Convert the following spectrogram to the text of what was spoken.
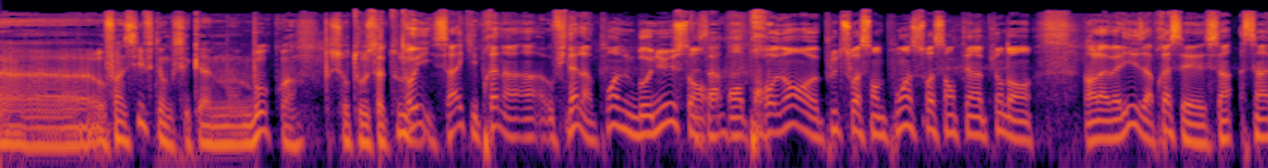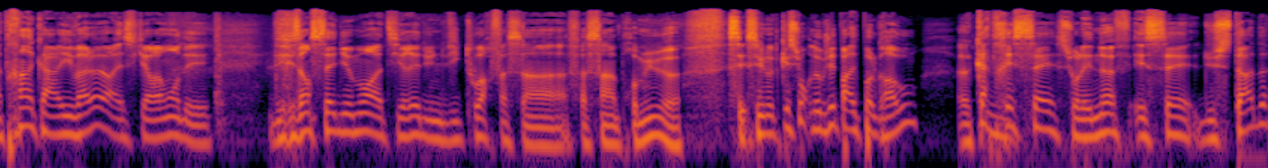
euh, offensif. Donc c'est quand même beau, quoi. Surtout ça tout. oui, c'est vrai qu'ils prennent un- au final un point de bonus en, prenant euh, plus de 60 points, 61 pions dans, dans la valise. Après, c'est un, train qui arrive à l'heure. Est-ce qu'il y a vraiment des, des enseignements à tirer d'une victoire face à, un- face à un promu euh, C'est une autre question. On est obligé de parler de Paul Graou. Euh, quatre essais sur les neuf essais du stade.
